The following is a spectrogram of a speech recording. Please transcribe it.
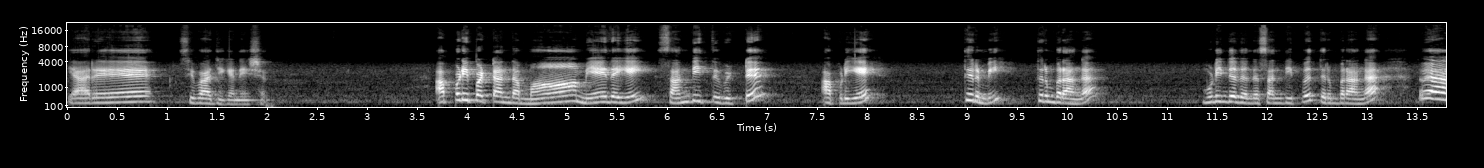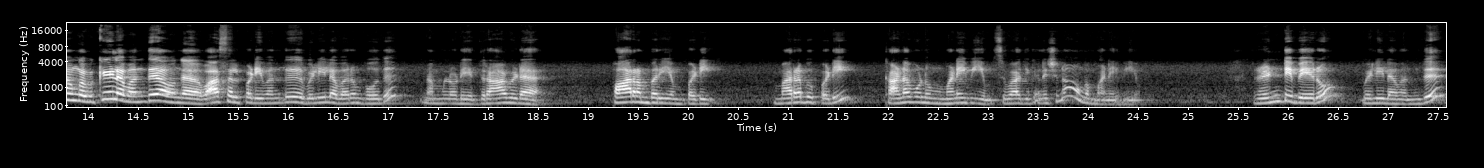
யார்? சிவாஜி கணேசன். அப்படிப்பட்ட அந்த மா மேதையை சந்தித்து விட்டு அப்படியே திரும்பி திரும்புகிறாங்க முடிந்தது அந்த சந்திப்பு திரும்புகிறாங்க அவங்க கீழே வந்து அவங்க வாசல் படி வந்து வெளியில் வரும்போது நம்மளுடைய திராவிட பாரம்பரியம் படி மரபுப்படி கணவனும் மனைவியும் சிவாஜி கணேசனும் அவங்க மனைவியும். ரெண்டு பேரும் வெளியில் வந்து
